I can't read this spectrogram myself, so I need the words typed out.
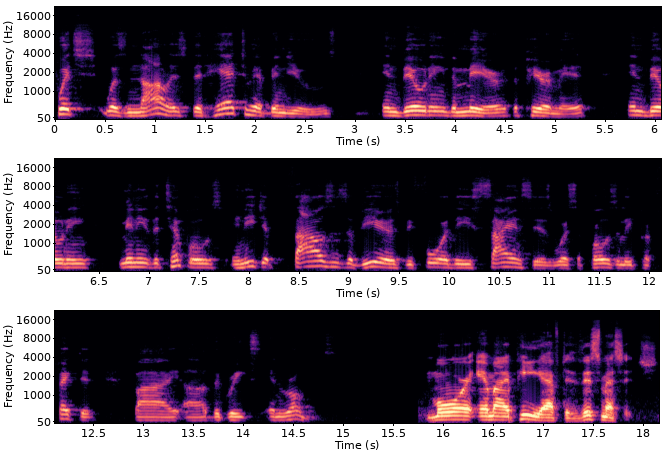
which was knowledge that had to have been used in building the mirror, the pyramid, in building many of the temples in Egypt thousands of years before these sciences were supposedly perfected by uh, the Greeks and Romans. More MIP after this message.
